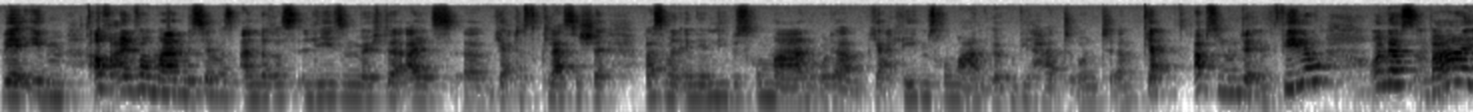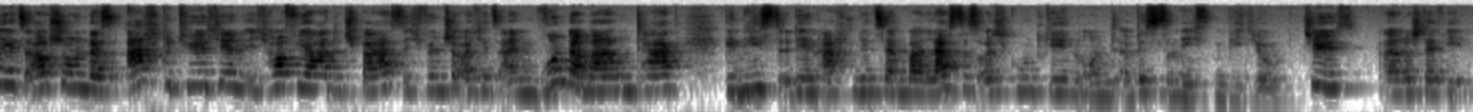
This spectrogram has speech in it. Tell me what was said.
wer eben auch einfach mal ein bisschen was anderes lesen möchte als äh, ja, das Klassische, was man in den Liebesromanen oder ja, Lebensromanen irgendwie hat und ähm, ja, absolut absolute Empfehlung. Und das war jetzt auch schon das achte Türchen. Ich hoffe, ihr hattet Spaß. Ich wünsche euch jetzt einen wunderbaren Tag. Genießt den 8. Dezember. Lasst es euch gut gehen und bis zum nächsten Video. Tschüss, eure Steffi.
